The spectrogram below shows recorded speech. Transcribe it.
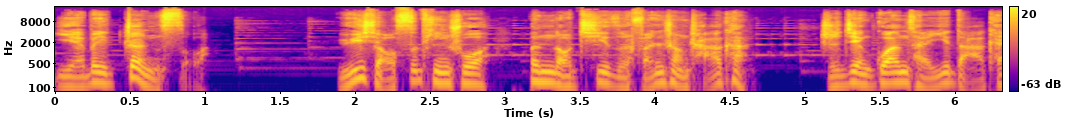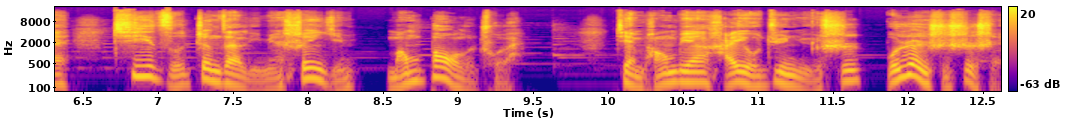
也被震死了。于小思听说，奔到妻子坟上查看，只见棺材一打开，妻子正在里面呻吟，忙抱了出来。见旁边还有具女尸，不认识是谁。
